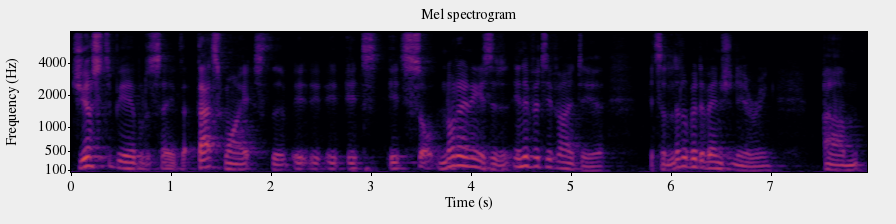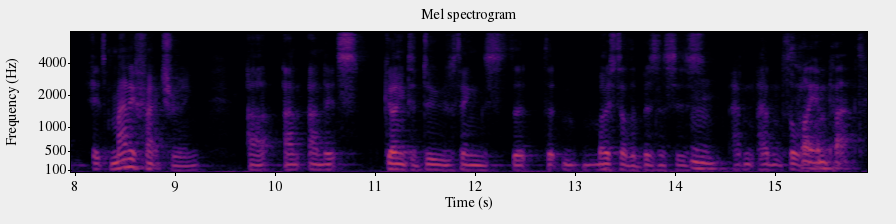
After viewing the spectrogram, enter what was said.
just to be able to save that, that's why it's the it, it, it's it's not only is it an innovative idea, it's a little bit of engineering, um, it's manufacturing, uh, and and it's going to do things that, that most other businesses hadn't hadn't thought of. High about. impact.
